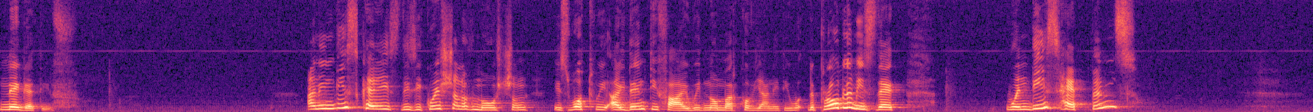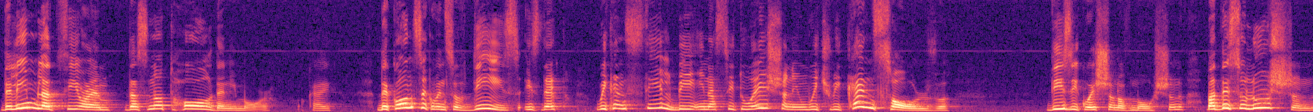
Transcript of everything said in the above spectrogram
negative. And in this case, this equation of motion is what we identify with non-Markovianity. The problem is that when this happens, the Lindblad theorem does not hold anymore, okay? The consequence of this is that we can still be in a situation in which we can solve this equation of motion, but the solution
